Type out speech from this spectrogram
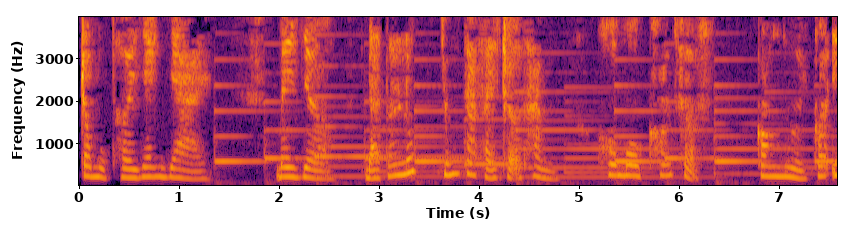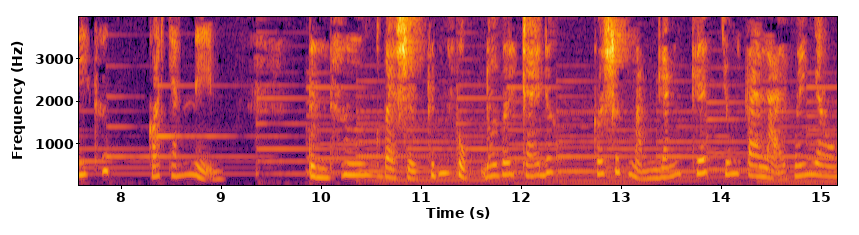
trong một thời gian dài. Bây giờ đã tới lúc chúng ta phải trở thành homo conscious, con người có ý thức, có chánh niệm tình thương và sự kính phục đối với trái đất có sức mạnh gắn kết chúng ta lại với nhau.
